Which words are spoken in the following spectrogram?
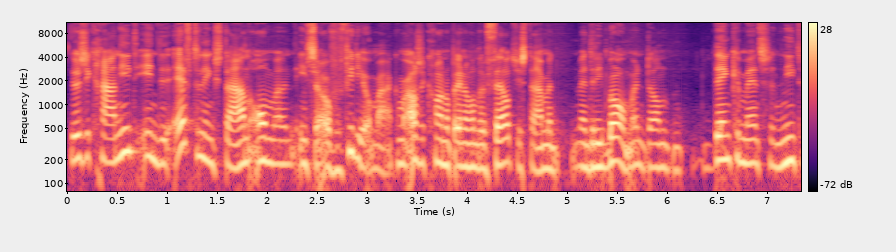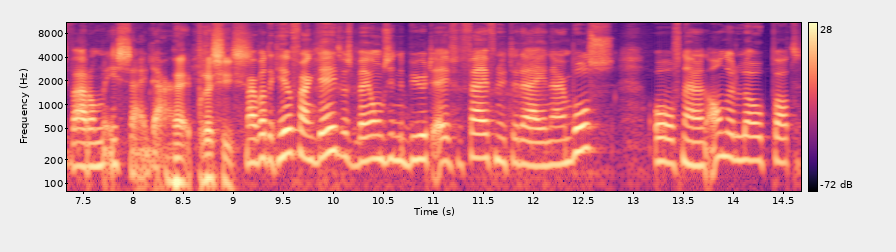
Dus ik ga niet in de Efteling staan om een, iets over video maken. Maar als ik gewoon op een of ander veldje sta met, met drie bomen, dan denken mensen niet waarom is zij daar. nee, precies. Maar wat ik heel vaak deed, was bij ons in de buurt even vijf minuten rijden naar een bos of naar een ander looppad.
